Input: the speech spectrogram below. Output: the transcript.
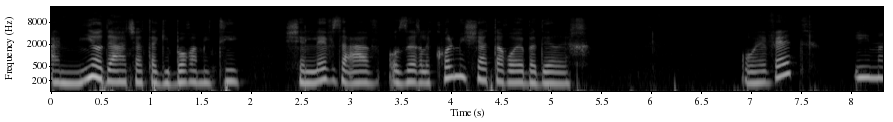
אני יודעת שאתה גיבור אמיתי, שלב זהב עוזר לכל מי שאתה רואה בדרך. אוהבת, אמא?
